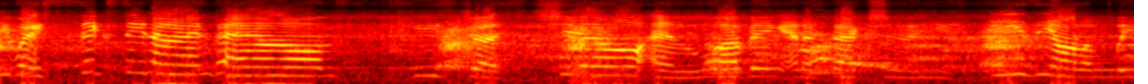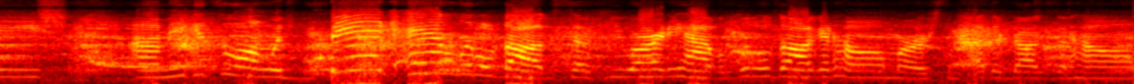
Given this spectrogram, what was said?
He weighs 69 pounds. He's just chill and loving and affectionate. He's easy on a leash. Um, he gets along with big and little dogs. So if you already have a little dog at home or some other dogs at home,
